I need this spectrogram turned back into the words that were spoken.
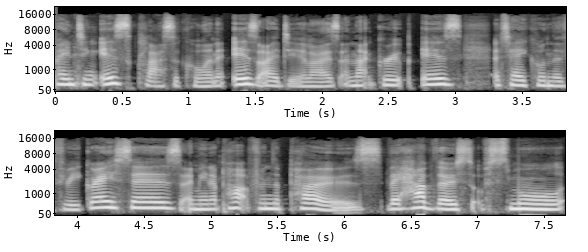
painting is classical and it is idealized, and that group is a take on the Three Graces. I mean, apart from the pose, they have those sort of small,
